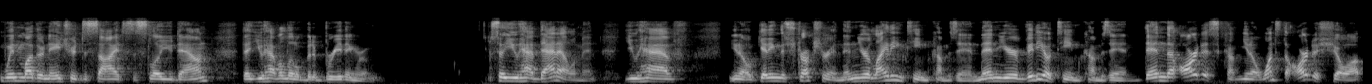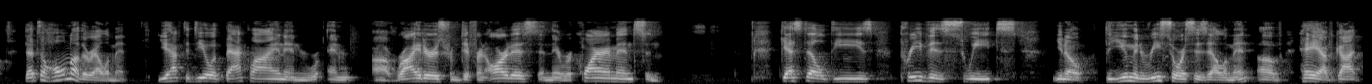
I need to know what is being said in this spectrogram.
when Mother Nature decides to slow you down, that you have a little bit of breathing room. So you have that element. You have you know, getting the structure in. Then your lighting team comes in. Then your video team comes in. Then the artists come. You know, once the artists show up, that's a whole nother element. You have to deal with backline and and uh, writers from different artists and their requirements and guest LDs, previs suites. You know, the human resources element of hey, I've got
